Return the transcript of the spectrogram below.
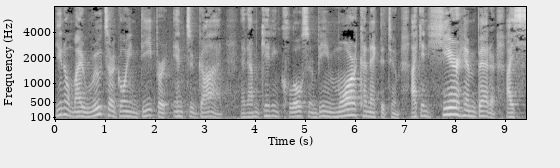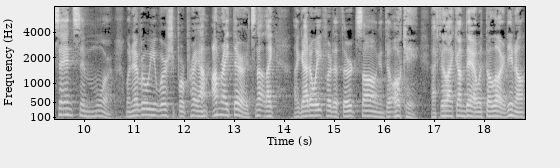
you know my roots are going deeper into God and I'm getting closer and being more connected to Him. I can hear Him better. I sense Him more. Whenever we worship or pray, I'm, I'm right there. It's not like I got to wait for the third song until, okay, I feel like I'm there with the Lord. You know,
